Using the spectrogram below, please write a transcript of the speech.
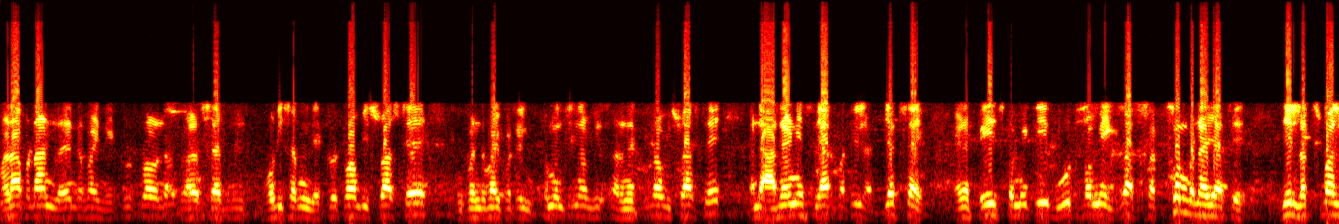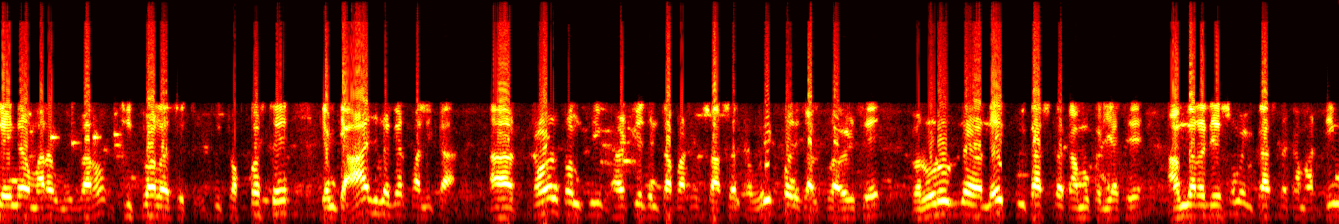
વડાપ્રધાન નરેન્દ્રભાઈ નેતૃત્વ સાહેબ, મોદી સાહેબના નેતૃત્વમાં વિશ્વાસ છે, ભૂપેન્દ્રભાઈ પટેલ મુખ્યમંત્રીના નેતૃત્વમાં વિશ્વાસ છે અને આદરણીય સી. આર. પટેલ અધ્યક્ષ સાહેબ એને પેજ કમિટી, બુથ સમી એકલા સક્ષમ બનાવ્યા છે, જે લક્ષ્યમાં લઈને અમારા ઉમેદવારો જીતવાના છે. ચોક્કસ છે. કેમ કે આ જ નગરપાલિકા આ ત્રણ ટર્મથી ભારતીય જનતા પાર્ટી શાસન અમૃતપણે ચાલતું આવે છે. કરોડો અનેક વિકાસના કામો કર્યા છે. આવનારા દિવસોમાં વિકાસના કામ આ ટીમ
